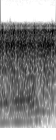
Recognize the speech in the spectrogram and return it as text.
that all right?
